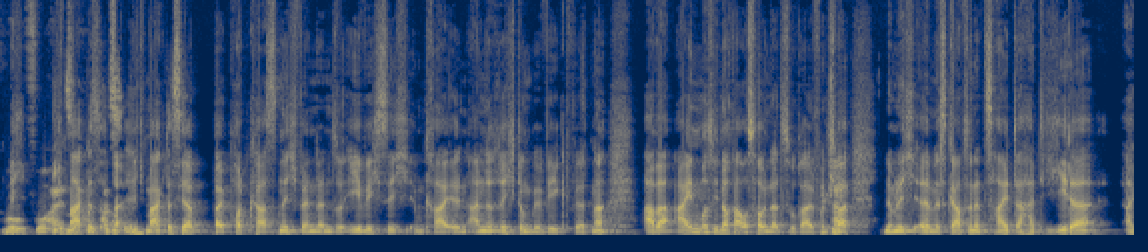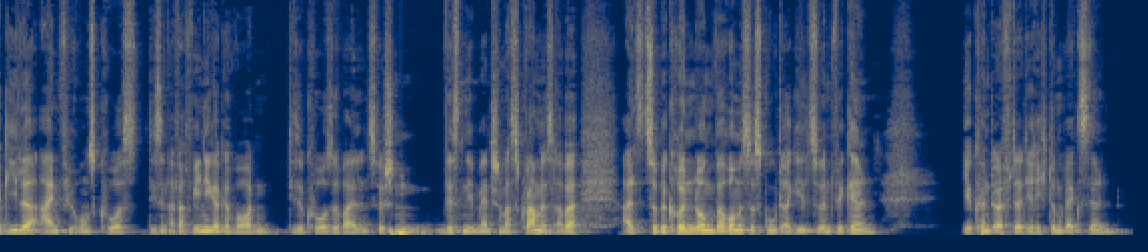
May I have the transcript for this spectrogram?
wo, ich, wo halt ich, mag das, aber, ich mag das ja bei Podcasts nicht, wenn dann so ewig sich im Kreis in andere Richtung bewegt wird. Ne? Aber einen muss ich noch raushauen dazu, Ralf. Und zwar, nämlich, ähm, es gab so eine Zeit, da hat jeder agile Einführungskurs, die sind einfach weniger geworden, diese Kurse, weil inzwischen mhm. wissen die Menschen, was Scrum ist. Aber als zur Begründung, warum ist es gut, agil zu entwickeln, ihr könnt öfter die Richtung wechseln.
